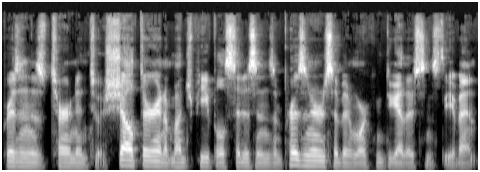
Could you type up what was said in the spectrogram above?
Prison has turned into a shelter, and a bunch of people, citizens and prisoners, have been working together since the event.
